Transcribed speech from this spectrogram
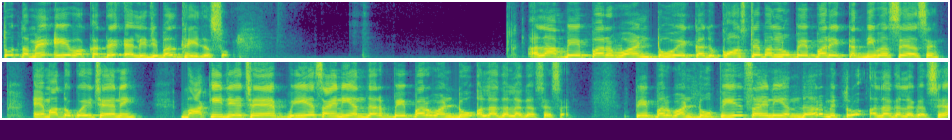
તો તમે એ વખતે એલિજિબલ થઈ જશો. અલા, પેપર વન, ટુ એક જ, કોન્સ્ટેબલનું પેપર એક જ દિવસે હશે. એમાં તો કોઈ છે નહીં. બાકી જે છે, પીએસઆઈની અંદર પેપર વન, ટુ અલગ અલગ હશે, sir. Paper one two PSI ની અંદર મિત્રો અલગ અલગ હશે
